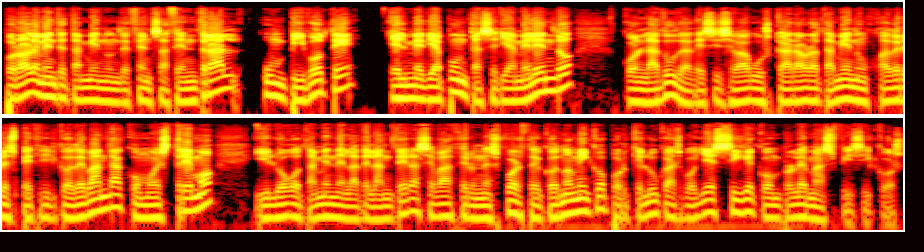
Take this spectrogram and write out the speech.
probablemente también un defensa central, un pivote el mediapunta sería Melendo, con la duda de si se va a buscar ahora también un jugador específico de banda como extremo y luego también en la delantera se va a hacer un esfuerzo económico porque Lucas Boyé sigue con problemas físicos.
